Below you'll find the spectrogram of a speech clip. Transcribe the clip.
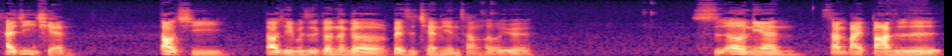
开季前，道奇道奇不是跟那个贝斯签延长合约，十二年三百八，是不是？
